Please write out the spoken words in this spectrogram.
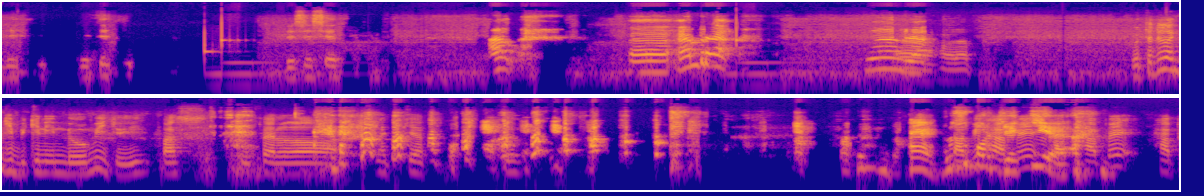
this, this is this is it An eh, Andra. Gimana Andra. Nah, Gue tadi lagi bikin Indomie cuy, pas Vel ngechat. Eh, lu Tapi support HP, Jackie ya? HP, HP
